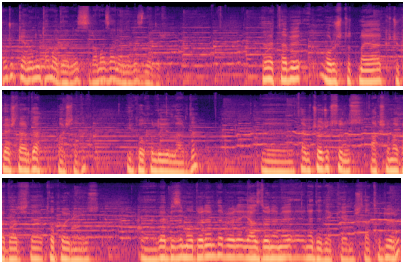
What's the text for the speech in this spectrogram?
Çocukken unutamadığınız Ramazan anınız nedir? Evet tabi oruç tutmaya küçük yaşlarda başladık. İlkokullu yıllardı. Ee, tabi çocuksunuz. Akşama kadar işte top oynuyoruz. Ee, ve bizim o dönemde böyle yaz döneme ne de denk gelmişti hatırlıyorum.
